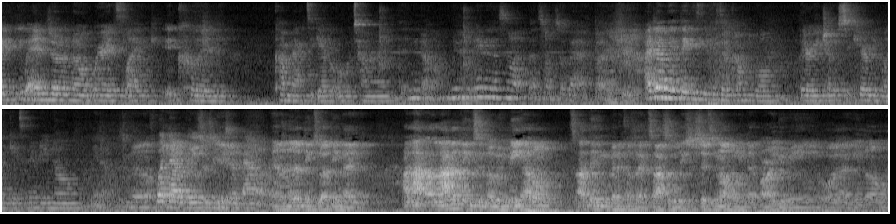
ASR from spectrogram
if you end on a note where it's like it could come back together over time, then you know maybe, maybe that's not that's not so bad. But I definitely think it's because they're comfortable and they're each other's security blankets and they already know, you know, No, what that relationship yeah. is about. And another thing too, I think like a lot, a lot of things you know, with me, I don't. I think when it comes to like toxic relationships, it's not only like arguing or like you know,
